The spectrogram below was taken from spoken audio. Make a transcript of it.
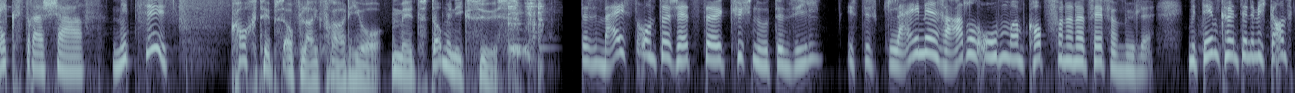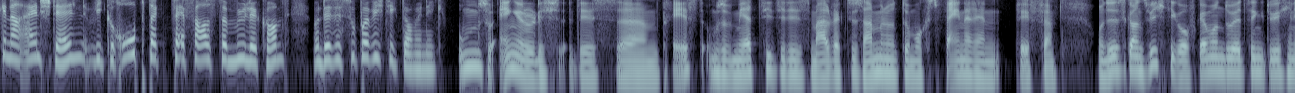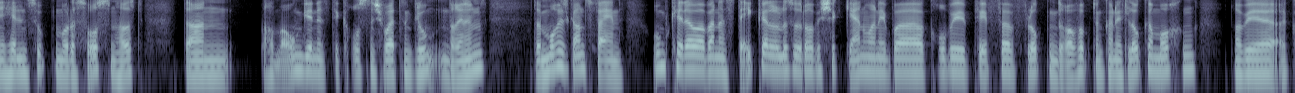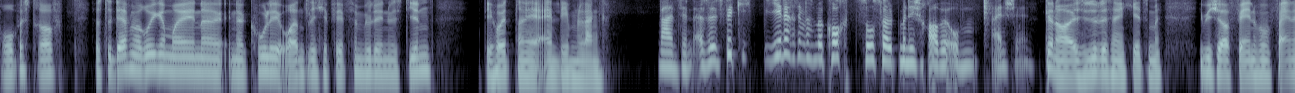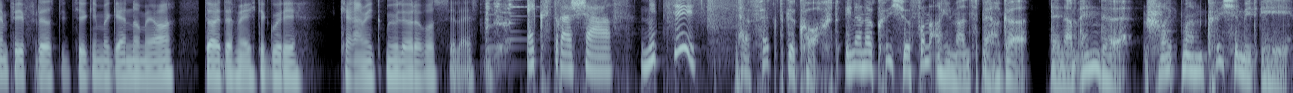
Extra scharf mit Süß. Kochtipps auf Live-Radio mit Dominik Süß. Das meist unterschätzte Küchenutensil ist das kleine Radl oben am Kopf von einer Pfeffermühle. Mit dem könnt ihr nämlich ganz genau einstellen, wie grob der Pfeffer aus der Mühle kommt. Und das ist super wichtig, Dominik. Umso enger du das, das ähm, drehst, umso mehr zieht sich dieses Mahlwerk zusammen und du machst feineren Pfeffer. Und das ist ganz wichtig oft, gell? wenn du jetzt irgendwelche hellen Suppen oder Soßen hast, dann hat man ungern jetzt die großen schwarzen Klumpen drinnen. Dann mache ich es ganz fein. Umgekehrt aber bei einem Steaker oder so, da habe ich schon gern, wenn ich ein paar grobe Pfefferflocken drauf habe, dann kann ich es locker machen habe ich ein grobes drauf. Das heißt, da darf man ruhig einmal in eine, in eine coole, ordentliche Pfeffermühle investieren. Die hält dann ein Leben lang. Wahnsinn. Also es ist wirklich, je nachdem, was man kocht, so sollte man die Schraube oben einstellen. Genau, also ich tue das eigentlich jetzt mal. Ich bin schon ein Fan vom feinen Pfeffer, das die ziehe ich immer gerne noch mehr an. Da darf man echt eine gute Keramikmühle oder was sie leisten. Extra scharf mit Süß. Perfekt gekocht in einer Küche von Eilmannsberger. Denn am Ende schreibt man Küche mit E.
